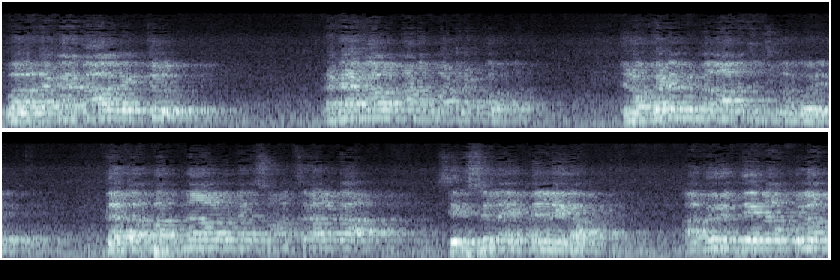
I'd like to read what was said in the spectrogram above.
ఇవాళ రకరకాల వ్యక్తులు రకరకాల మాటలు మాట్లాడుతూ ఉన్నారు. నేను ఒక్కడే మిమ్మల్ని ఆలోచించమని కోరేది గత పద్నాలుగున్నర సంవత్సరాలుగా సిరిసిల్ల ఎమ్మెల్యేగా అభివృద్ధి నా కులం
